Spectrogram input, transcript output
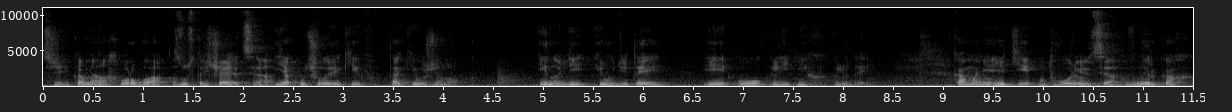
Сечокам'яна хвороба зустрічається як у чоловіків, так і у жінок. Іноді і у дітей, і у літніх людей. Камені, які утворюються в нирках,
